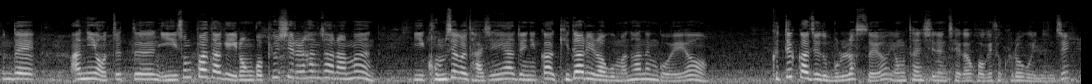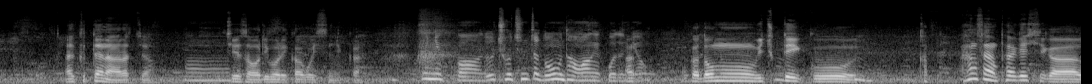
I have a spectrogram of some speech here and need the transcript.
근데 아니 어쨌든 이 손바닥에 이런 거 표시를 한 사람은 이 검색을 다시 해야 되니까 기다리라고만 하는 거예요. 그때까지도 몰랐어요. 영탄 씨는 제가 거기서 그러고 있는지. 아 그때는 알았죠 어, 뒤에서 어리버리 까고 있으니까 그러니까 저 진짜 너무 당황했거든요. 그러니까 너무 위축돼 있고 음. 갑- 항상 팔개 씨가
